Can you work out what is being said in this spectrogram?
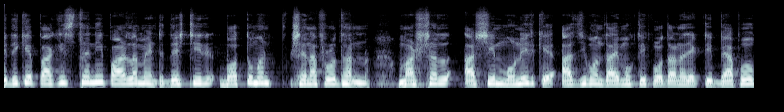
এদিকে পাকিস্তানি পার্লামেন্ট দেশটির বর্তমান সেনাপ্রধান মার্শাল আসিম মনিরকে আজীবন দায়মুক্তি প্রদানের একটি ব্যাপক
